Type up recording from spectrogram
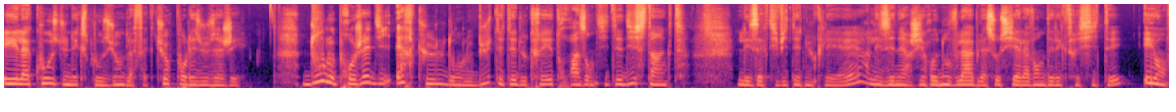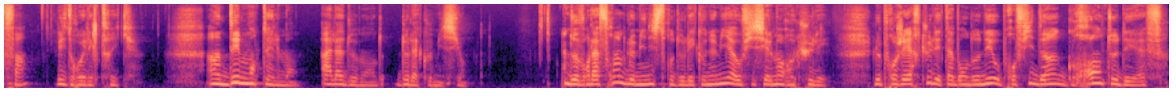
et est la cause d'une explosion de la facture pour les usagers. D'où le projet dit Hercule, dont le but était de créer trois entités distinctes les activités nucléaires, les énergies renouvelables associées à la vente d'électricité, et enfin l'hydroélectrique. Un démantèlement à la demande de la Commission. Devant la fronde, le ministre de l'économie a officiellement reculé. Le projet Hercule est abandonné au profit d'un grand EDF,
